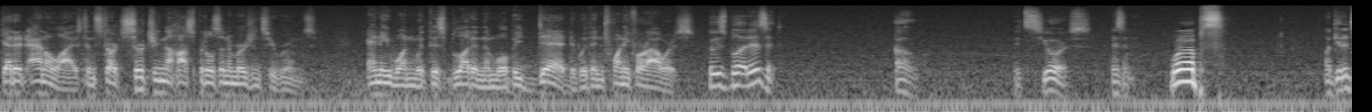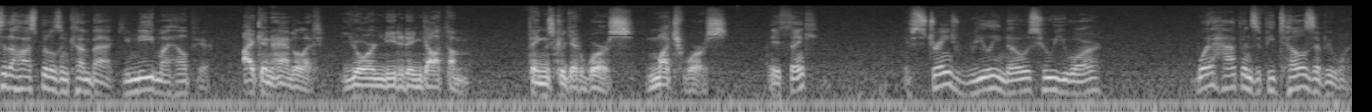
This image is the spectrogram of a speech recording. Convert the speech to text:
get it analyzed, and start searching the hospitals and emergency rooms. Anyone with this blood in them will be dead within 24 hours. Whose blood is it? It's yours, isn't it? Whoops. I'll get into the hospitals and come back. You need my help here. I can handle it. You're needed in Gotham. Things could get worse, much worse. You think? If Strange really knows who you are, what happens if he tells everyone?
